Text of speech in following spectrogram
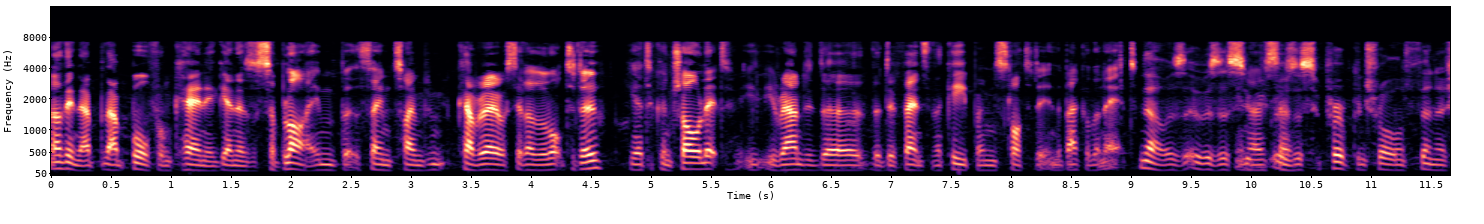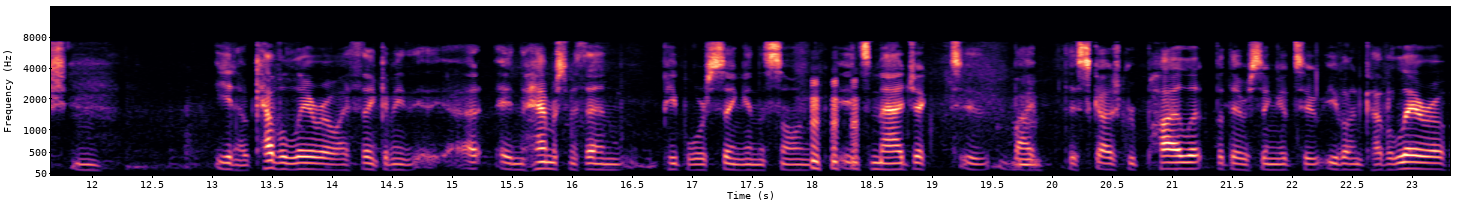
And I think that that ball from Cairney again is a sublime, but at the same time, Cavaleiro still had a lot to do. He had to control it. He, he rounded the the defence and the keeper and slotted it in the back of the net. No, it was, it was a super, know, it was a superb control and finish. You know, Cavaleiro. I think. I mean, uh, in Hammersmith End, people were singing the song "It's Magic" to, by the Scottish group Pilot, but they were singing it to Ivan Cavaleiro.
